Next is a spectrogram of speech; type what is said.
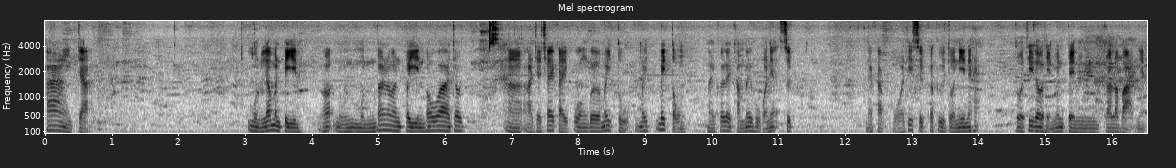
ข้างจะ หมุนแล้วมันปีน เพราะหนุนหมุนเพราะแล้วมันปีน เพราะว่าเจ้าอ่าอาจจะใช้ไขควงเบอร์ไม่ถูกไม่ไม่ตรง มันก็เลยทำให้หัวเนี้ยสึกนะครับ หัวที่สึกก็คือตัวนี้นะฮะ ตัวที่เราเห็นมันเป็นการระบาดเนี่ย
